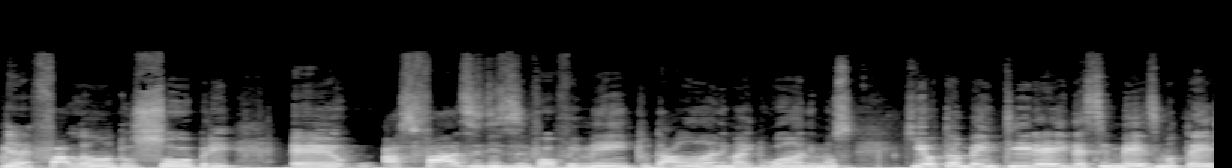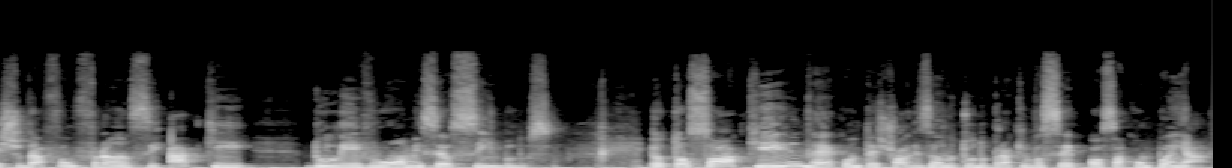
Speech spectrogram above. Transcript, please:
né, falando sobre é, as fases de desenvolvimento da ânima e do ânimos, que eu também tirei desse mesmo texto da Fonfrance aqui do livro Homem e Seus Símbolos. Eu tô só aqui, né, contextualizando tudo para que você possa acompanhar.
